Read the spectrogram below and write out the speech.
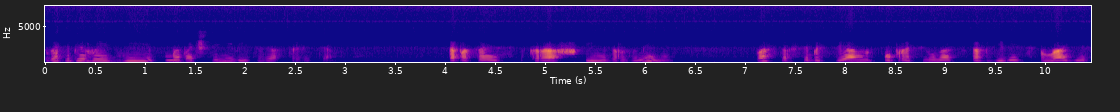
В эти первые дни мы почти не видели островитян. Опасаясь краж и недоразумений, пастор Себастьян упросил нас объявить лагерь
